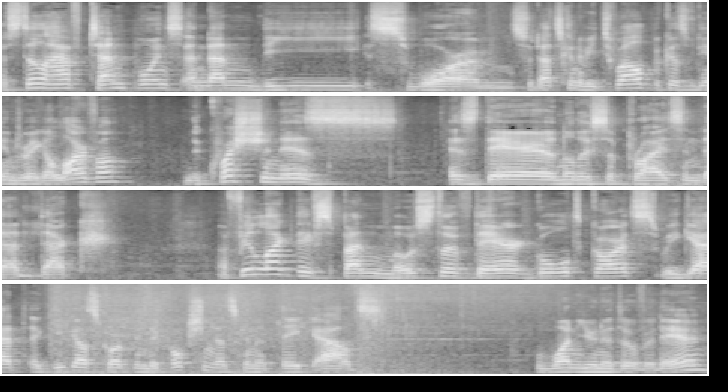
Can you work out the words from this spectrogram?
I still have 10 points and then the Swarm, so that's going to be 12 because of the Endrega Larva. The question is, is there another surprise in that deck? I feel like they've spent most of their gold cards. We get a Giga Scorpion Decoction that's going to take out one unit over there.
